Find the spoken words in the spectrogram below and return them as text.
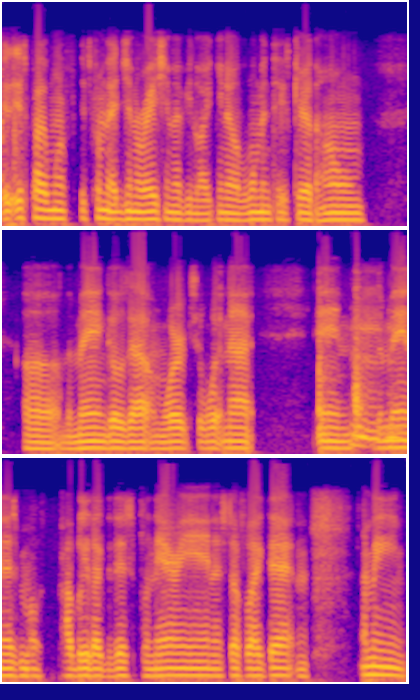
it's probably more. It's from that generation of you like you know, the woman takes care of the home, uh, the man goes out and works and whatnot, and mm-hmm. the man is most probably like the disciplinarian and stuff like that. And I mean,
